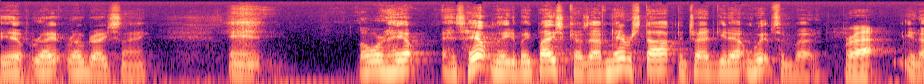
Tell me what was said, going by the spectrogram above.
yeah, road, road rage thing. And Lord help has helped me to be patient because I've never stopped and tried to get out and whip somebody. Right. You know,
